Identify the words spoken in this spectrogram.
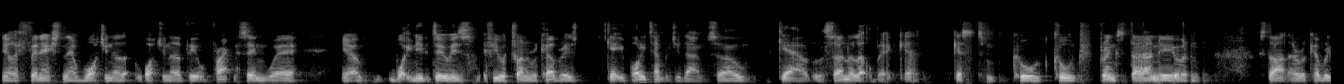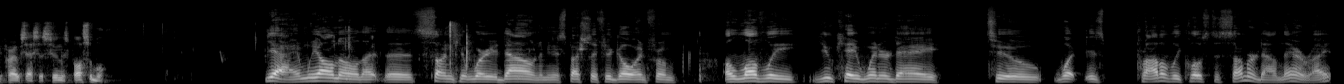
you know they finish and they're watching other, watching other people practicing. Where you know what you need to do is, if you were trying to recover, is get your body temperature down. So get out of the sun a little bit, get get some cool cool drinks down you, and start the recovery process as soon as possible. Yeah, and we all know that the sun can wear you down. I mean, especially if you're going from a lovely UK winter day to what is probably close to summer down there, right?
